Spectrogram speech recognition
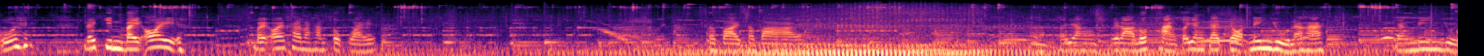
โอ้ย ได้กินใบอ้อย ใบอ้อยใครมาทำตกไว้ สบายสบายอะก็ยังเวลารถผ่านก็ยังจะจอดนิ่งอยู่นะคะ ยังนิ่งอยู่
